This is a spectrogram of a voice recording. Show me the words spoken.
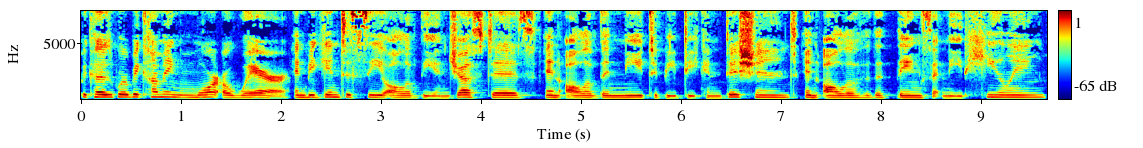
because we're becoming more aware and begin to see all of the injustice and all of the need to be deconditioned and all of the things that need healing.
